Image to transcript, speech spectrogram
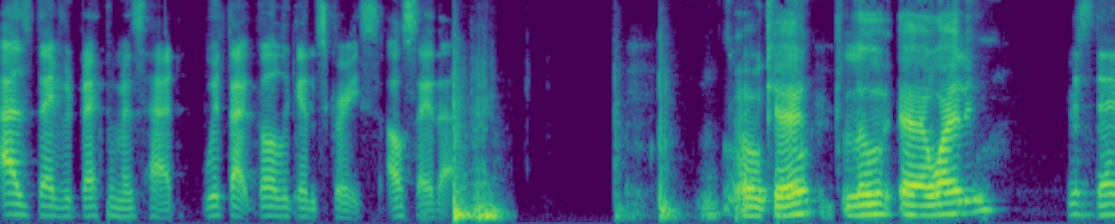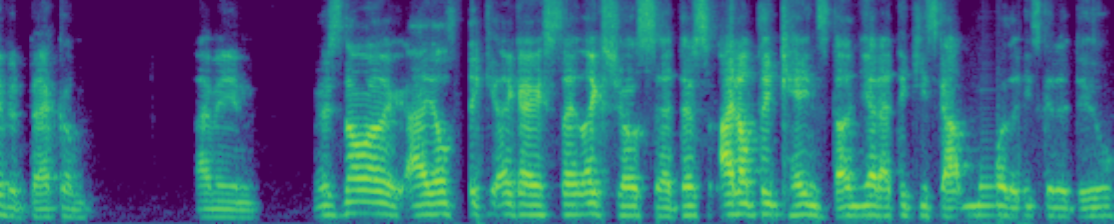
as David Beckham has had with that goal against Greece. I'll say that. Okay. Lou, uh, Wiley. It's David Beckham. I mean, there's no other. I don't think, like I said, like Joe said, there's. I don't think Kane's done yet. I think he's got more that he's gonna do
